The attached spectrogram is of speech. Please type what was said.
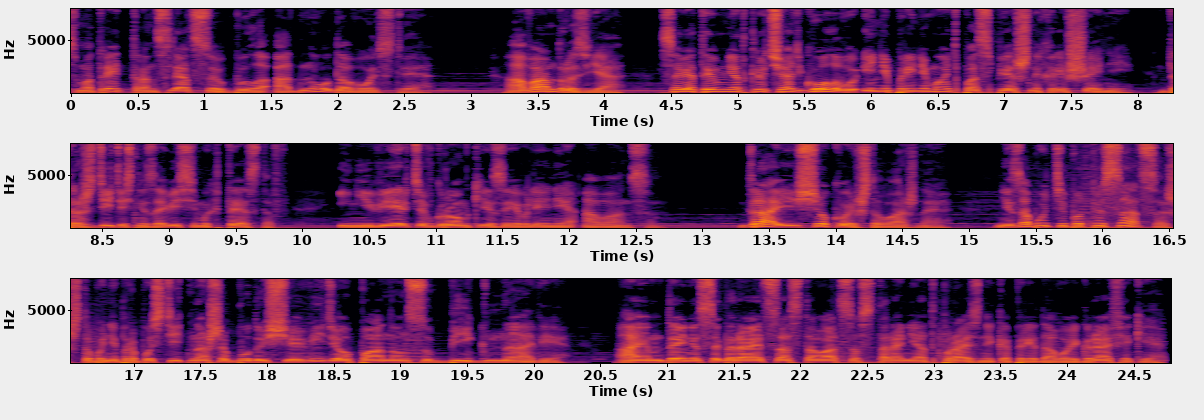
Смотреть трансляцию было одно удовольствие. А вам, друзья, Советуем не отключать голову и не принимать поспешных решений. Дождитесь независимых тестов и не верьте в громкие заявления авансом. Да, и еще кое-что важное. Не забудьте подписаться, чтобы не пропустить наше будущее видео по анонсу Big Navi. AMD не собирается оставаться в стороне от праздника передовой графики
